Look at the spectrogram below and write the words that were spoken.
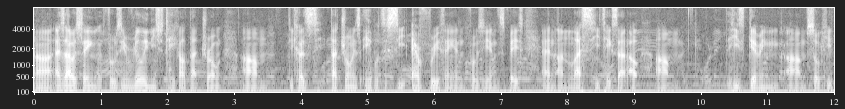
Uh, as I was saying, Frozean really needs to take out that drone. Um, because that drone is able to see everything in Frozean's space, and unless he takes that out, um, he's giving um, Soulkey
